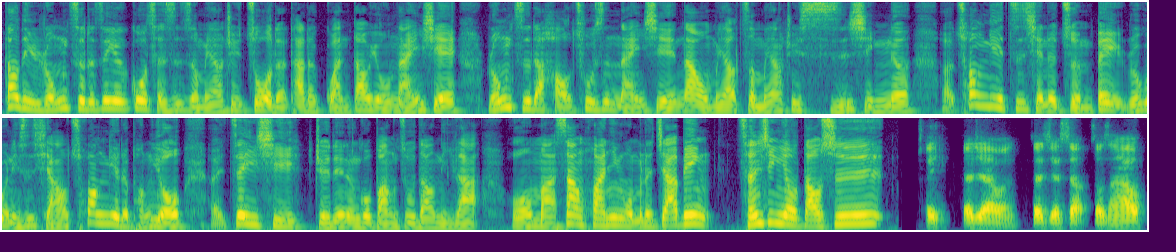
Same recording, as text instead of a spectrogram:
到底融资的这个过程是怎么样去做的，它的管道有哪一些，融资的好处是哪一些？那我们要怎么样去实行呢？呃，创业之前的准备，如果你是想要创业的朋友，呃，这一起。绝对能够帮助到你啦！我马上欢迎我们的嘉宾陈信友导师。哎，大家晚，大家早早上好。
